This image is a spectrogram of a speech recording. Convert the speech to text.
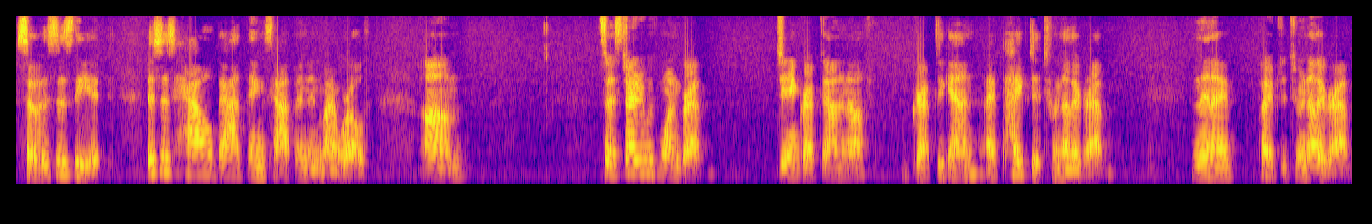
So this is the this is how bad things happen in my world. Um, so I started with one grep, didn't grep down enough, grepped again, I piped it to another grep, and then I piped it to another grep.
